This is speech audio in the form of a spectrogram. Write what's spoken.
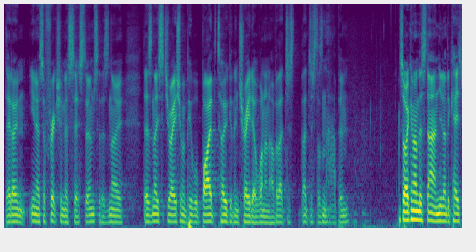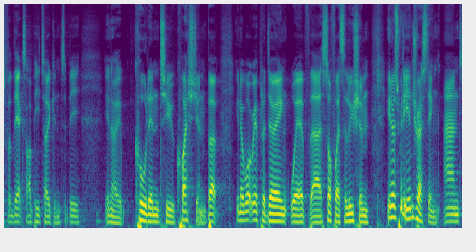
They don't you know it's a frictionless system so there's no there's no situation where people buy the token and trade it with one another. That just that just doesn't happen. So i can understand you know the case for the xrp token to be you know called into question. But you know what ripple are doing with their software solution you know it's really interesting. And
